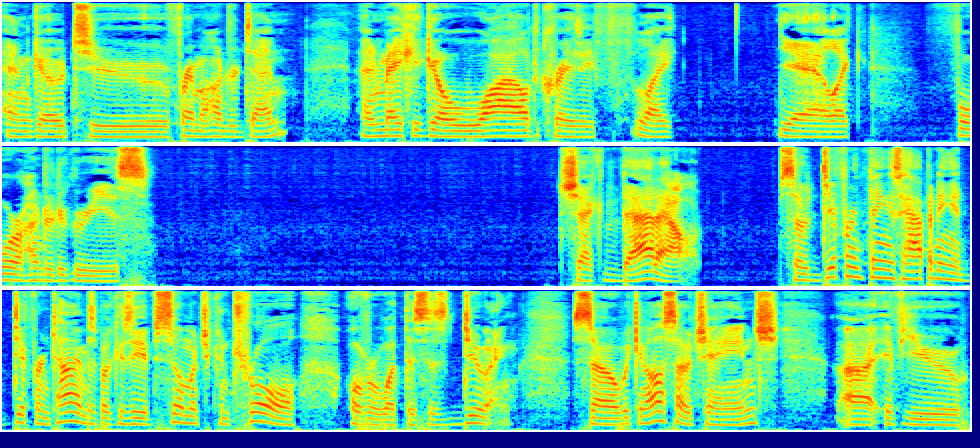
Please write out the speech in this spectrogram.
and go to frame 110 and make it go wild crazy like yeah like 400 degrees. Check that out. So different things happening at different times because you have so much control over what this is doing. So we can also change uh, if you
